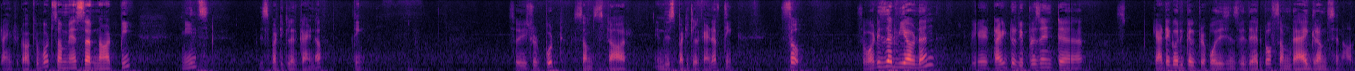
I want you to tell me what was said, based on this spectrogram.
trying to talk about. Some S are not P means this particular kind of thing. So you should put some star in this particular kind of thing. So so what is that we have done? We have tried to represent uh, categorical propositions with the help of some diagrams and all.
